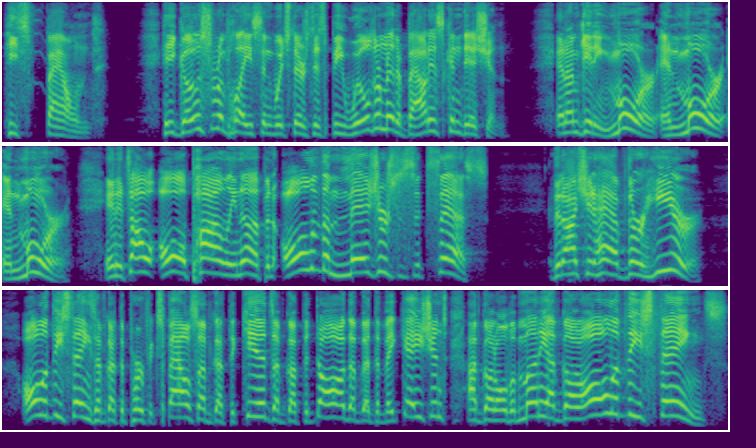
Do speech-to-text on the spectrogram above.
He's found. He goes from a place in which there's this bewilderment about his condition. And I'm getting more and more and more. And it's all, all piling up. And all of the measures of success that I should have, they're here. All of these things. I've got the perfect spouse, I've got the kids, I've got the dog, I've got the vacations, I've got all the money, I've got all of these things.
